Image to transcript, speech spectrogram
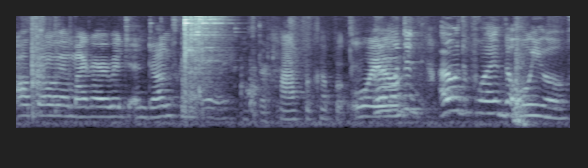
I'll throw away my garbage, and John's gonna throw away. Half a cup of oil. I oil. want to. I want to pour in the oil. Oil.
